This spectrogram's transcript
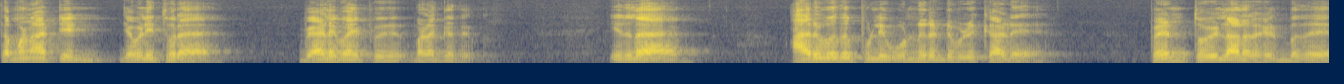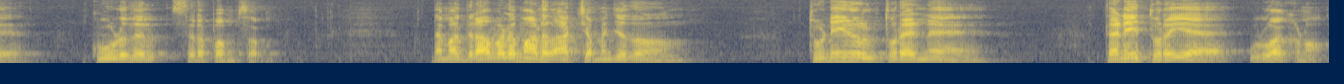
தமிழ்நாட்டின் ஜவுளித்துறை வேலைவாய்ப்பு வழங்குது. இதில் அறுபது புள்ளி ஒன்று ரெண்டு விழுக்காடு பெண் தொழிலாளர்கள் என்பது கூடுதல் சிறப்பம்சம். நம்ம திராவிட மாடல் ஆட்சி அமைஞ்சதும் துணைநூல் துறைன்னு தனித்துறையை உருவாக்கணும்.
